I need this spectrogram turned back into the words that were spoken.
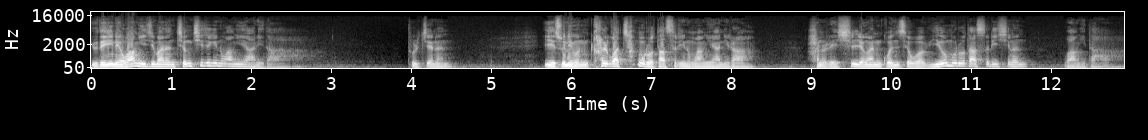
유대인의 왕이지만은 정치적인 왕이 아니다. 둘째는 예수님은 칼과 창으로 다스리는 왕이 아니라 하늘의 신령한 권세와 위엄으로 다스리시는 왕이다.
